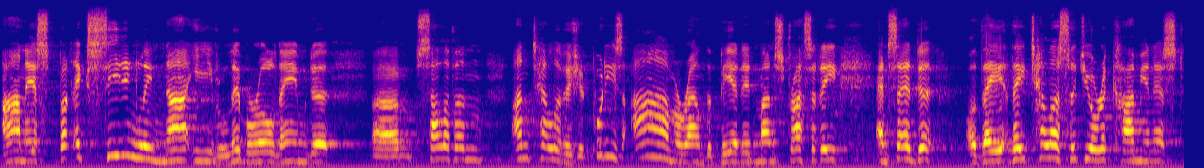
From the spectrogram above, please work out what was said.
honest, but exceedingly naive liberal named uh, um, Sullivan on television put his arm around the bearded monstrosity and said, uh, they, they tell us that you're a communist.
